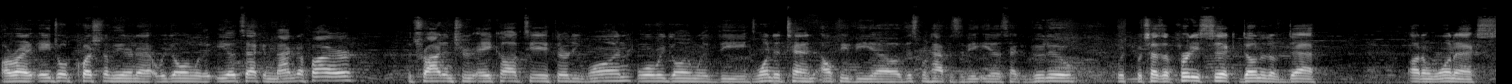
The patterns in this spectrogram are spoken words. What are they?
All right, age-old question of the internet. Are we going with an EOTech and magnifier, the tried and true ACOG TA31, or are we going with the 1 to 10 LPVO? This one happens to be EOTech Vudu, which, which has a pretty sick donut of death on a 1X.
